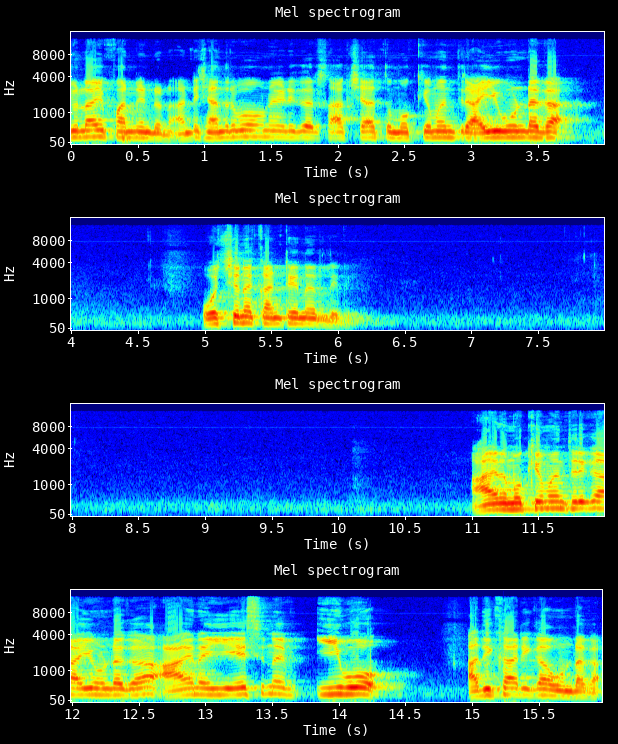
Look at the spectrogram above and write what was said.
జులై పన్నెండున అంటే చంద్రబాబు నాయుడు గారు సాక్షాత్తు ముఖ్యమంత్రి అయి ఉండగా వచ్చిన కంటైనర్లు ఇవి. ఆయన ముఖ్యమంత్రిగా అయి ఉండగా ఆయన వేసిన ఈఓ అధికారిగా ఉండగా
